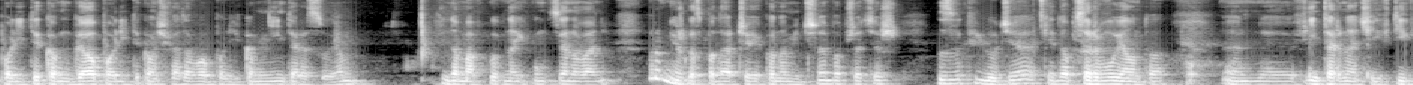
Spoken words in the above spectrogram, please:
polityką, geopolityką, światową polityką nie interesują. I to ma wpływ na ich funkcjonowanie, również gospodarcze i ekonomiczne, bo przecież zwykli ludzie, kiedy obserwują to y, w internecie i w TV,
